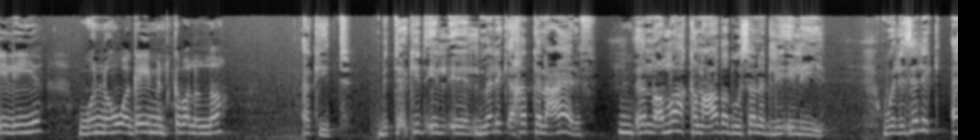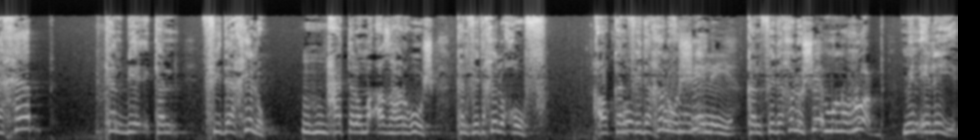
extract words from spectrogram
إيليا وإنه هو جاي من قبل الله؟ أكيد. بالتأكيد ال- الملك أخاب كان عارف إن الله كان عضد وسند لايليا ولذلك أخاب كان بي كان في داخله. حتى لو ما أظهرهوش كان في داخله خوف. أو كان في داخله شيء إيليا. كان في داخله شيء من الرعب من ايليا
